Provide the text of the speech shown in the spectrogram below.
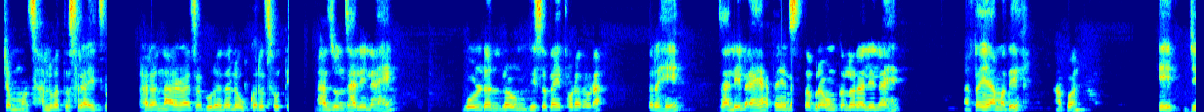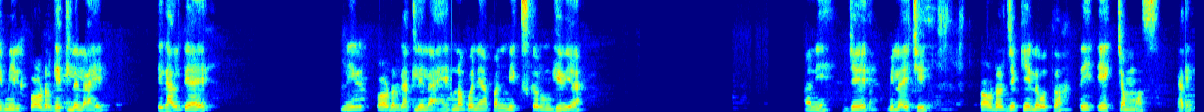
चम्मच हलवतच राहायचं. कारण नारळाचा बुरादा लवकरच होते. भाजून झालेला आहे. गोल्डन ब्राऊन दिसत आहे थोडा थोडा. तर हे झालेलं आहे. आता या मस्त ब्राऊन कलर आलेला आहे. आता यामध्ये आपण हे जे मिल्क पावडर घेतलेलं आहे ते घालते आहे. मिल्क पावडर घातलेला आहे. पूर्णपणे आपण मिक्स करून घेऊया. आणि जे विलायची पावडर जे केलं होतं ते एक चम्मच घाले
